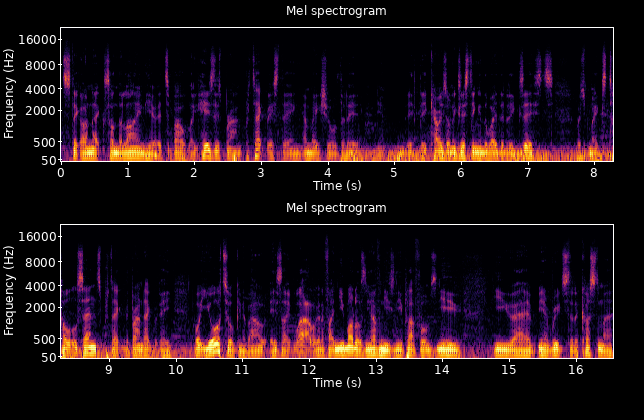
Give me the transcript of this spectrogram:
stick our necks on the line here. It's about like here's this brand, protect this thing and make sure that it, you know, it, it carries on existing in the way that it exists, which makes total sense. Protect the brand equity. But what you're talking about is like, wow, we're going to find new models, new avenues, new platforms, new new uh, you know routes to the customer,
